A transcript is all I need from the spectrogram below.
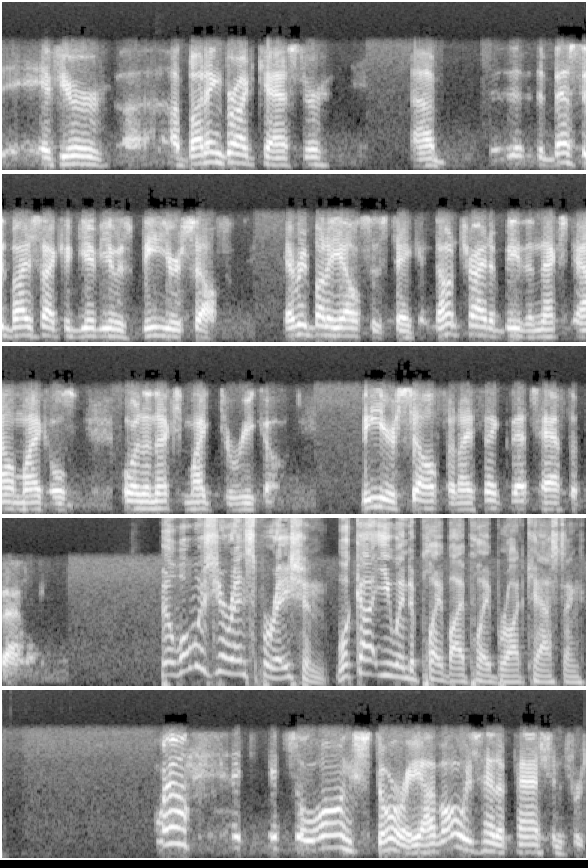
if you're a budding broadcaster, uh, the, the best advice I could give you is be yourself. Everybody else is taken. Don't try to be the next Al Michaels or the next Mike Tirico. Be yourself, and I think that's half the battle. Bill, what was your inspiration? What got you into play-by-play broadcasting? Well, it, it's a long story. I've always had a passion for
